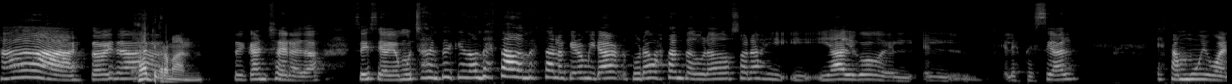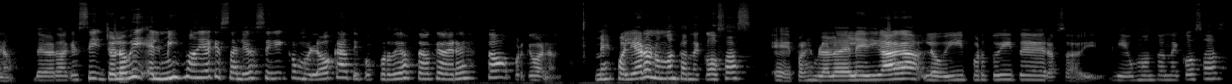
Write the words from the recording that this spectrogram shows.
Ah, estoy ya. Hackerman. Estoy canchera ya. Sí, sí, había mucha gente que, ¿dónde está? ¿Dónde está? Lo quiero mirar. Dura bastante, dura dos horas y, y, algo el, el, el, especial. Está muy bueno, de verdad que sí. Yo lo vi el mismo día que salió así como loca, tipo, por Dios, tengo que ver esto, porque bueno, me spoilearon un montón de cosas. Eh, por ejemplo, lo de Lady Gaga, lo vi por Twitter, o sea, vi un montón de cosas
